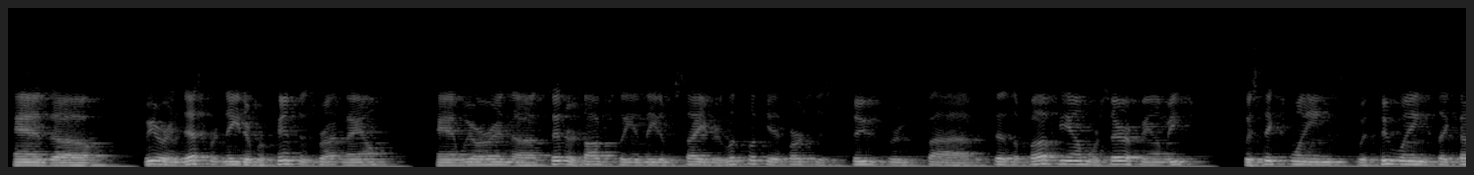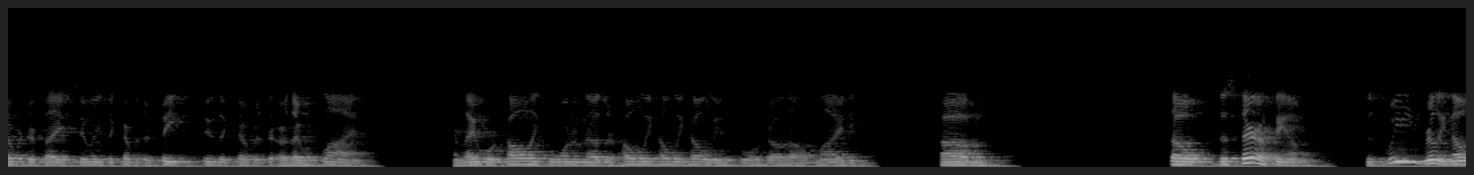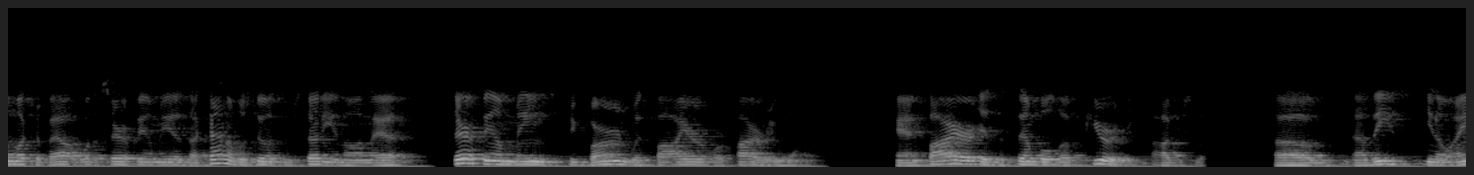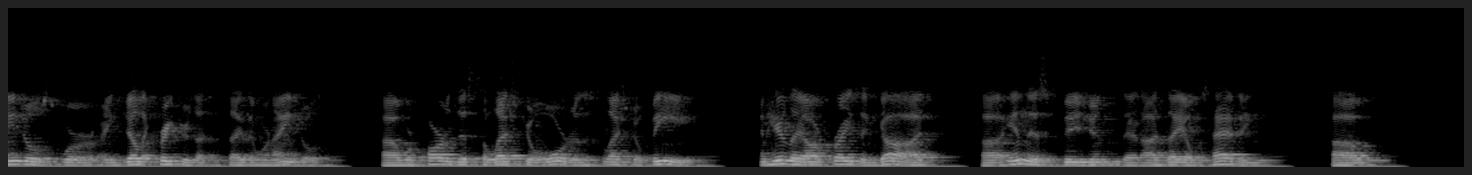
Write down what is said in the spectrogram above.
and uh, we are in desperate need of repentance right now, and we are in uh, sinners obviously in need of a Savior. Let's look at verses two through five. It says, "Above him were seraphim, each with six wings. With two wings they covered their face, two wings they covered their feet, two they covered, their, or they were flying." And they were calling to one another, Holy, holy, holy is the Lord God Almighty. Um, so the seraphim, does we really know much about what a seraphim is? I kind of was doing some studying on that. Seraphim means to burn with fire or fiery one. And fire is the symbol of purity, obviously. Um, now, these, you know, angels were angelic creatures, I should say. They weren't angels uh, were part of this celestial order, the celestial being. And here they are praising God uh, in this vision that Isaiah was having. Uh,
